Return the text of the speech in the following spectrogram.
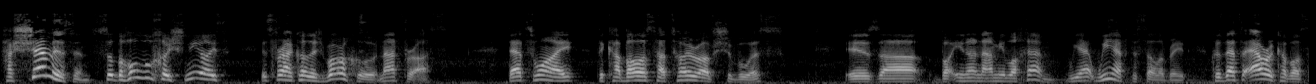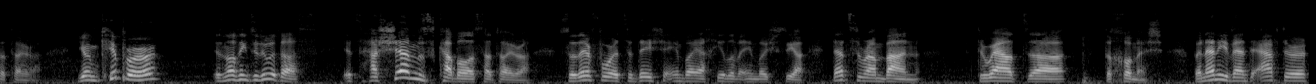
Hashem isn't. So the whole Lucha Shniyos is for Hakadosh Baruch Hu, not for us. That's why the Kabbalah HaTorah of Shavuos is uh, Ba'ina Nami Lachem. We we have to celebrate because that's our Kabbalah HaTorah. Yom Kippur is nothing to do with us. It's Hashem's Kabbalah Satira. So therefore, it's a day she'im b'yachila v'im b'shsiyah. That's the Ramban throughout uh, the Chumash. But in any event, after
